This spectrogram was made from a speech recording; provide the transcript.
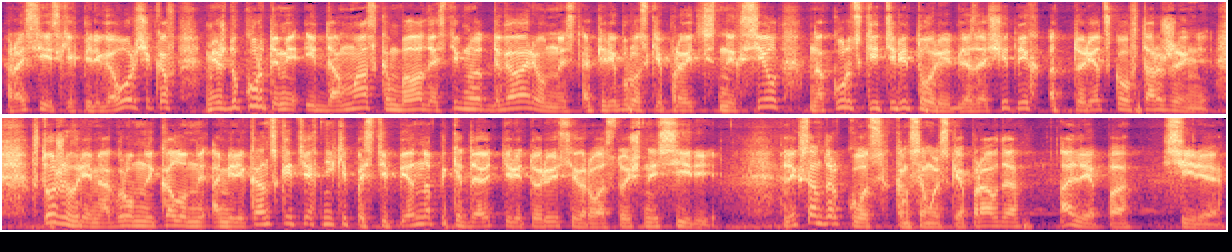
российских переговорщиков, между Куртами и Дамаском была достигнута договоренность о переброске правительственных сил на курдские территории для защиты их от турецкого вторжения. В то же время огромные колонны американской техники постепенно покидают территорию северо-восточной Сирии. Александр Коц, Комсомольская правда, Алеппо, Сирия.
